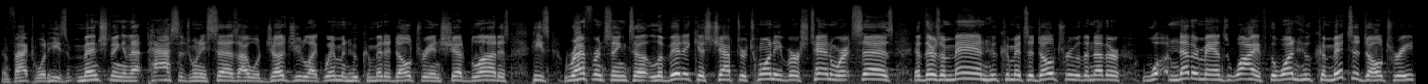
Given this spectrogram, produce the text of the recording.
In fact, what he's mentioning in that passage when he says, I will judge you like women who commit adultery and shed blood, is he's referencing to Leviticus chapter 20, verse 10, where it says, If there's a man who commits adultery with another, another man's wife, the one who commits adultery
